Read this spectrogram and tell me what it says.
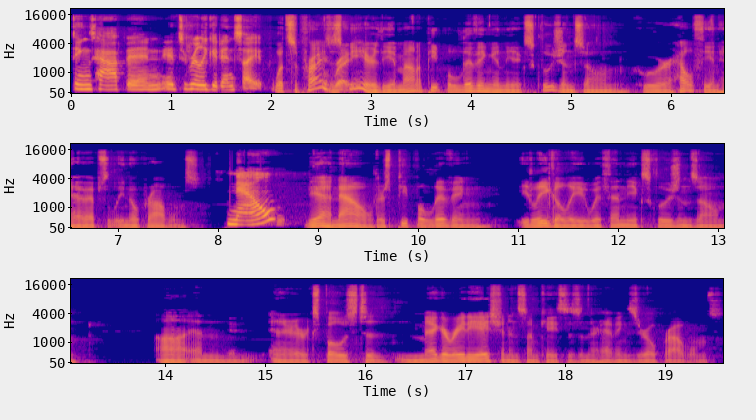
things happen. It's really good insight. What surprises Right. me are the amount of people living in the exclusion zone who are healthy and have absolutely no problems. Now, Yeah, now there's people living illegally within the exclusion zone, uh, and and are exposed to mega radiation in some cases, and they're having zero problems.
